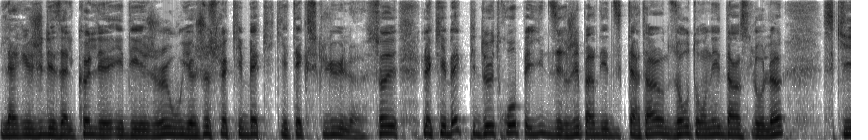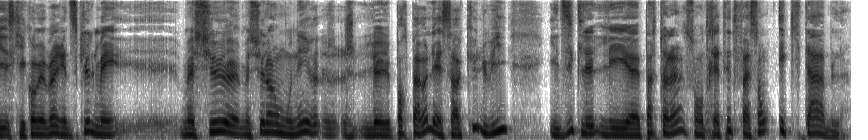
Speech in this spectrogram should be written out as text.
la régie des alcools et des jeux, où il y a juste le Québec qui est exclu. Là. Ça, le Québec, puis deux, trois pays dirigés par des dictateurs, nous autres, on est dans ce lot-là, ce qui ce qui est complètement ridicule. Mais euh, Monsieur, euh, Monsieur Mounir, le porte-parole de SAQ, lui, il dit que les partenaires sont traités de façon équitable.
